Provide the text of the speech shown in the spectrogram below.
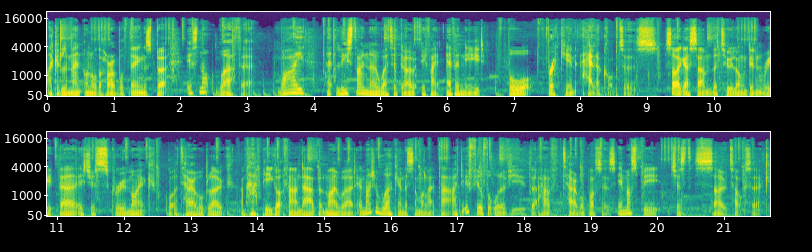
I could lament on all the horrible things, but it's not worth it. Why? At least I know where to go if I ever need four freaking helicopters. So I guess um the too long didn't read there. It's just screw Mike. What a terrible bloke. I'm happy he got found out, but my word, imagine working under someone like that. I do feel for all of you that have terrible bosses. It must be just so toxic.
